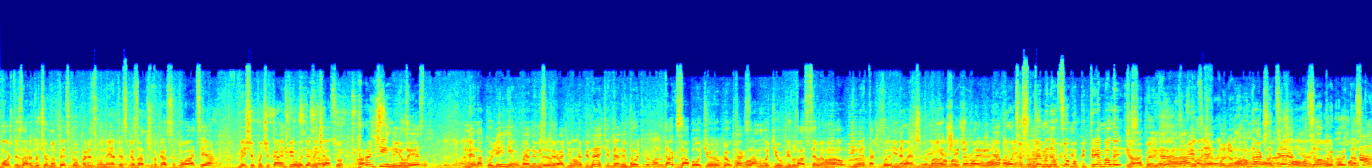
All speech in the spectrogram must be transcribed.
Можете зараз до Чорнопильського передзвонити, сказати, що така ситуація. Ми ще почекаємо півгодини часу. Гарантійний лист, не на коліні, у мене в міській раді в кабінеті, де-небудь. Так Заболотів робив, так Заболотів від вас це вимагав, і ми так будемо не менше вимагати. Я хочу, щоб ви мене в цьому підтримали і щоб інакше це завтра буде та сама.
